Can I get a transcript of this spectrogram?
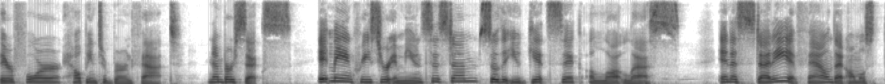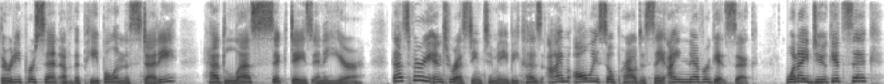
therefore helping to burn fat. Number six, it may increase your immune system so that you get sick a lot less. In a study, it found that almost 30% of the people in the study had less sick days in a year. That's very interesting to me because I'm always so proud to say I never get sick. When I do get sick,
